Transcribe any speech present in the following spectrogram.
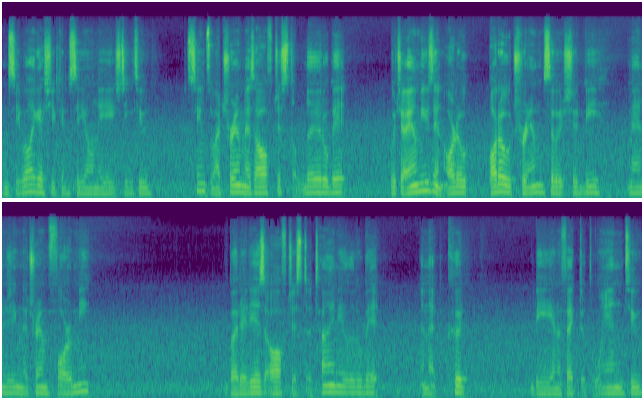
And see, well I guess you can see on the HD too. It seems my trim is off just a little bit, which I am using auto, auto trim, so it should be managing the trim for me. But it is off just a tiny little bit, and that could be an effect of the wind too.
